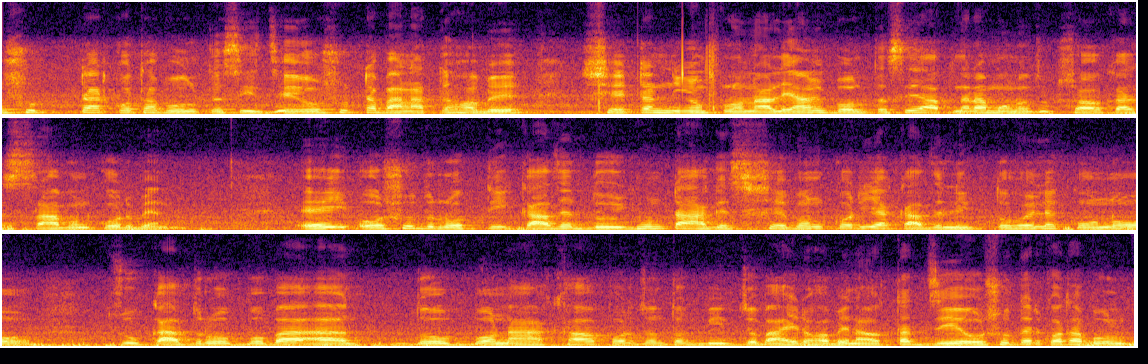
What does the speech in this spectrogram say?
ওষুধটার কথা বলতেছি যে ওষুধটা বানাতে হবে, সেটার নিয়ম প্রণালী আমি বলতেছি, আপনারা মনোযোগ সহকারে শ্রাবণ করবেন। এই ওষুধ রতি কাজের দুই ঘণ্টা আগে সেবন করিয়া কাজে লিপ্ত হইলে কোনো চুকা দ্রব্য বা দ্রব্য না খাওয়া পর্যন্ত বীর্য বাহির হবে না। অর্থাৎ যে ওষুধের কথা বলব,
